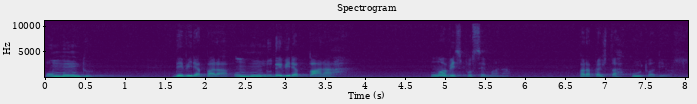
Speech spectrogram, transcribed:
o mundo deveria parar, o mundo deveria parar uma vez por semana para prestar culto a Deus.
